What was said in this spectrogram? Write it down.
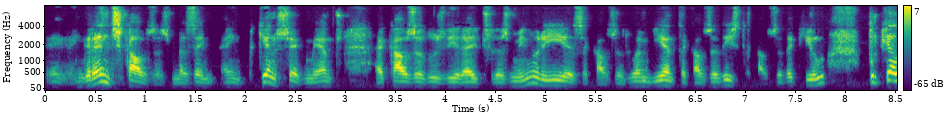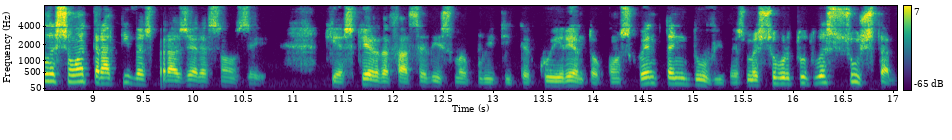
em grandes causas, mas em, em, pequenos segmentos, a causa dos direitos das minorias, a causa do ambiente, a causa disto, a causa daquilo, porque elas são atrativas para a geração Z. Que a esquerda faça disso uma política coerente ou consequente, tenho dúvidas, mas sobretudo assusta-me,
